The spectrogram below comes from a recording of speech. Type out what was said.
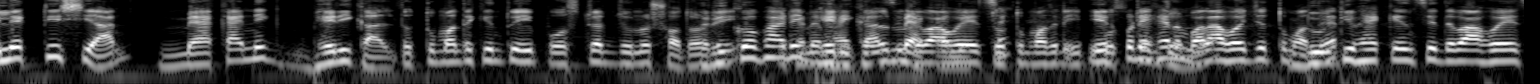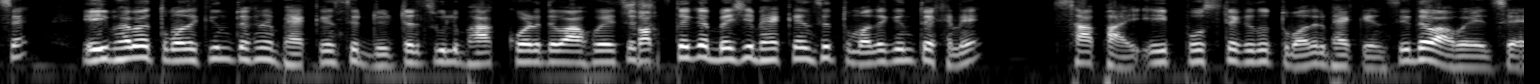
ইলেকট্রিশিয়ান মেকানিক ভেরিকাল তো তোমাদের কিন্তু এই পোস্টের জন্য সদর রিকভারি ভেরিকাল দেওয়া হয়েছে। তোমাদের এরপর এখানে বলা হয়েছে তোমাদের দুটি ভ্যাকেন্সি দেওয়া হয়েছে। এইভাবে তোমাদের কিন্তু এখানে ভ্যাকেন্সির ডিটেলসগুলি ভাগ করে দেওয়া হয়েছে। সব থেকে বেশি ভ্যাকেন্সি তোমাদের কিন্তু এখানে সাফাই এই পোস্টে কিন্তু তোমাদের ভ্যাকেন্সি দেওয়া হয়েছে।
